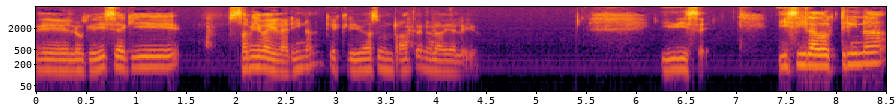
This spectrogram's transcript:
eh, lo que dice aquí Sami Bailarina, que escribió hace un rato y no lo había leído. Y dice, ¿y si la doctrina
